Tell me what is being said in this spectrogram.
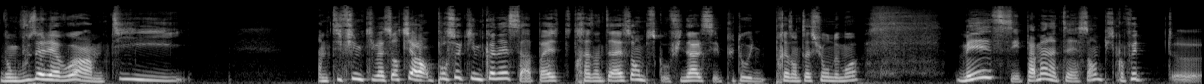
Donc vous allez avoir un petit un petit film qui va sortir. Alors pour ceux qui me connaissent, ça va pas être très intéressant parce qu'au final c'est plutôt une présentation de moi. Mais c'est pas mal intéressant, puisqu'en fait, euh,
